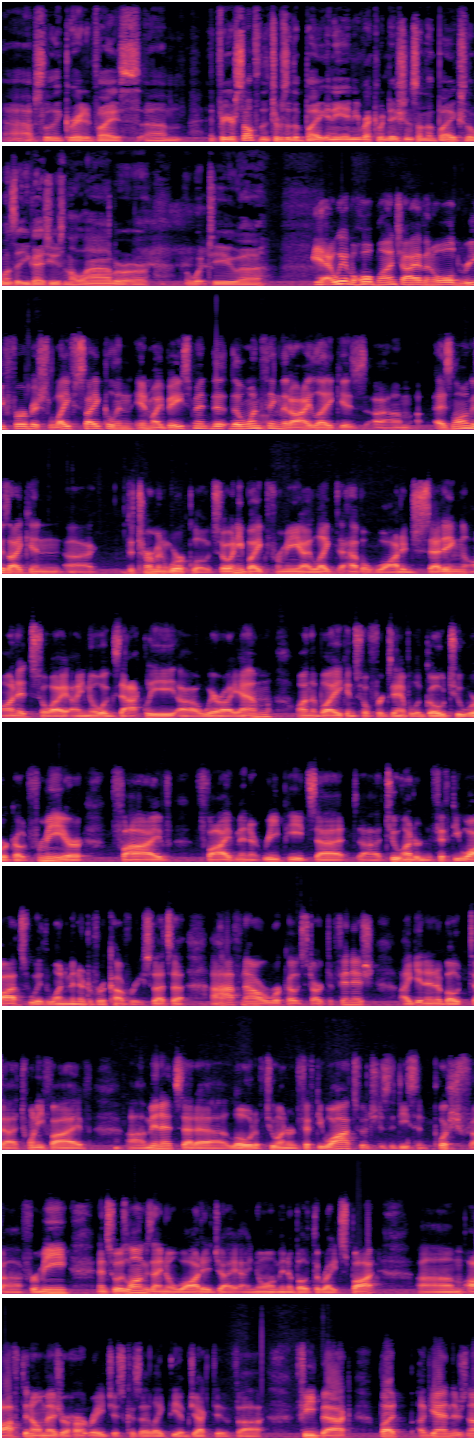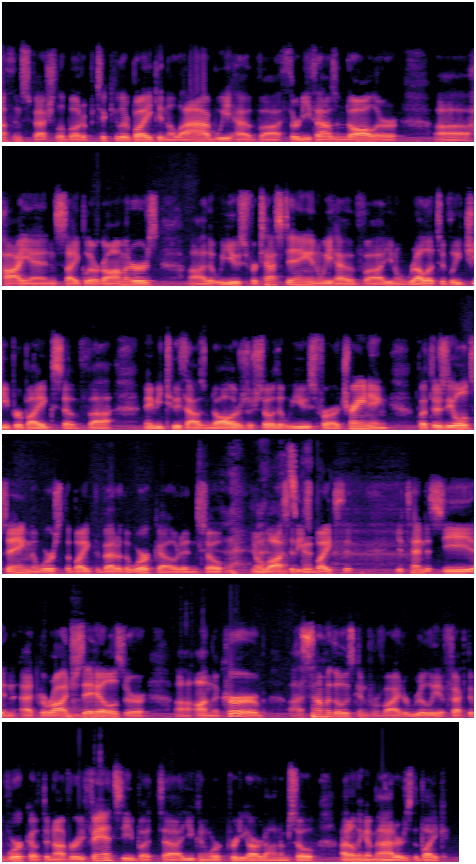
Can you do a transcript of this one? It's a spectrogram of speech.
Uh, absolutely great advice. Um, and for yourself, in terms of the bike, any any recommendations on the bikes, or the ones that you guys use in the lab, or, or, or what do you? Uh... Yeah, we have a whole bunch. I have an old refurbished life cycle in, in my basement. The, the one thing that I like is um, as long as I can uh, determine workload. So any bike for me, I like to have a wattage setting on it, so I, I know exactly uh, where I am on the bike. And so, for example, a go-to workout for me are five five-minute repeats at uh, 250 watts with one minute of recovery. So that's a, a half an hour workout start to finish. I get in about uh, 25 uh, minutes at a load of 250 watts, which is a decent push uh, for me. And so, as long as I know wattage, I, I know I'm in about the right spot. Um, often I'll measure heart rate just because I like the objective uh, feedback. But again, there's nothing special about a particular bike. In the lab, we have uh, $30,000 uh, high-end cycle ergometers uh, that we use for testing, and we have uh, you know relatively cheaper bikes of uh, maybe $2,000 or so that we use for our training. But there's the old saying: the worse the bike, the better the workout. And so you know, lots of these good. bikes that you tend to see in, at garage sales or uh, on the curb, uh, some of those can provide a really effective workout. They're not very fancy, but uh, you can work pretty hard on them. So I don't think it matters the bike.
